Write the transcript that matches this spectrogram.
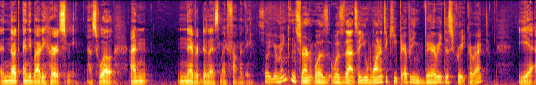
not anybody hurts me as well, and nevertheless my family. So your main concern was was that so you wanted to keep everything very discreet, correct? Yeah.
